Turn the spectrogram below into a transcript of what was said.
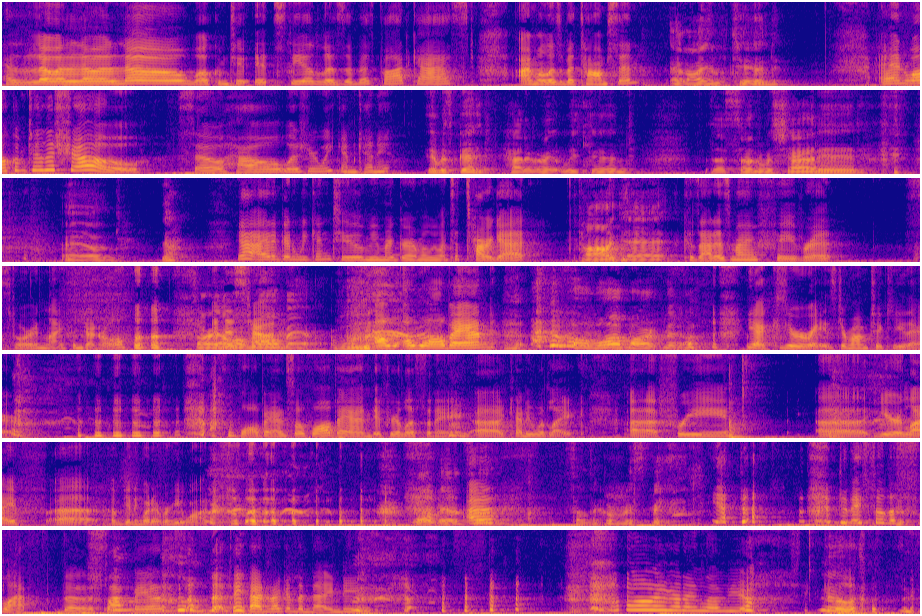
Hello, hello, hello. Welcome to It's the Elizabeth Podcast. I'm Elizabeth Thompson, And I am Ken. and welcome to the show. So, how was your weekend, Kenny? It was good. Had a great weekend. The sun was shining. and yeah, Yeah, I had a good weekend too. Me and my grandma, we went to Target Target. because that is my favorite store in life in general. Sorry, In I'm a town. Walmart. a, a wall band? I'm a Walmart now. Yeah, because you were raised. Your mom took you there. wall band. So, wall band, if you're listening, uh, Kenny would like uh, free uh, year life uh, of getting whatever he wants. Walmart I- sounds, sounds like a wristband. yeah. Does. Do they still the slap the slap bands that they had back in the nineties? oh my god, I love you. Get a look closer.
